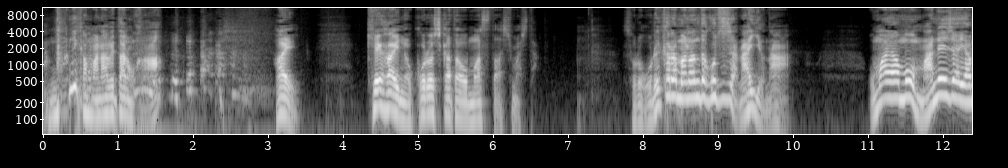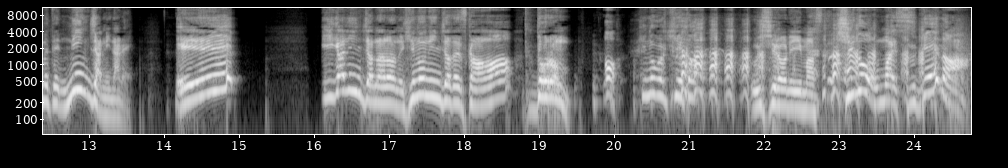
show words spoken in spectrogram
何が学べたのか？はい。気配の殺し方をマスターしました。それ俺から学んだことじゃないよな。お前はもうマネージャー辞めて忍者になれ。ええ伊賀忍者ならぬ日野忍者ですか？ドロンあ、日野が消えた。後ろにいます。日野、お前すげえな。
